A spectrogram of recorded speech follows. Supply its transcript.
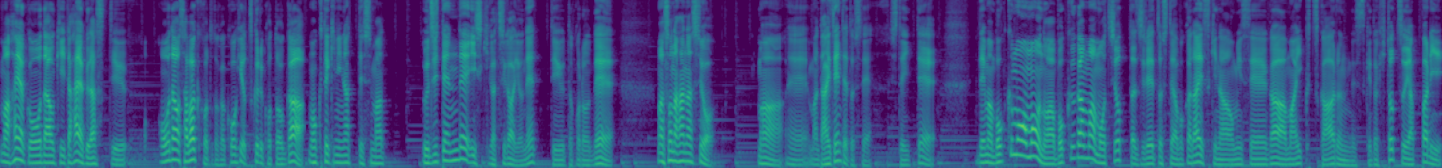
まあ早くオーダーを聞いて早く出すっていう、オーダーをさばくこととかコーヒーを作ることが目的になってしまっう時点で意識が違うよねっていうところで、まあその話を、まあ、えー、まあ大前提としてしていて、で、まあ僕も思うのは、僕がまあ持ち寄った事例としては僕が大好きなお店がまあいくつかあるんですけど、一つやっぱり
